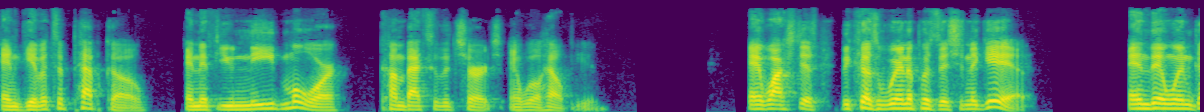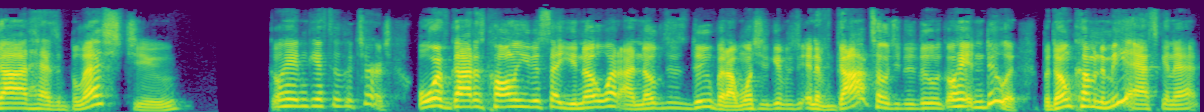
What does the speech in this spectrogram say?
and give it to Pepco. And if you need more, come back to the church and we'll help you. And watch this because we're in a position to give. And then when God has blessed you, go ahead and give to the church. Or if God is calling you to say, you know what, I know this is due, but I want you to give it. And if God told you to do it, go ahead and do it. But don't come to me asking that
